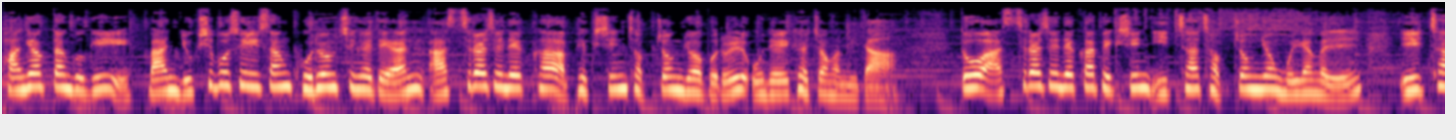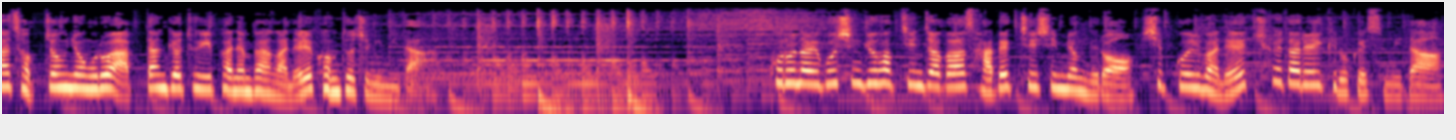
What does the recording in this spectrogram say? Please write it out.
방역당국이 만 65세 이상 고령층에 대한 아스트라제네카 백신 접종 여부를 오늘 결정합니다. 또 아스트라제네카 백신 2차 접종용 물량을 1차 접종용으로 앞당겨 투입하는 방안을 검토 중입니다. 코로나19 신규 확진자가 470명 늘어 19일 만에 최다를 기록했습니다.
